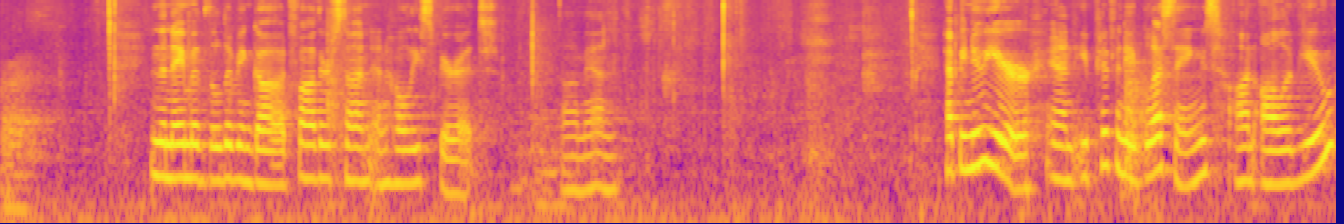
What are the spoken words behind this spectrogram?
Christ. In the name of the living God, Father, Son, and Holy Spirit. Amen. Happy New Year and Epiphany blessings on all of you.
